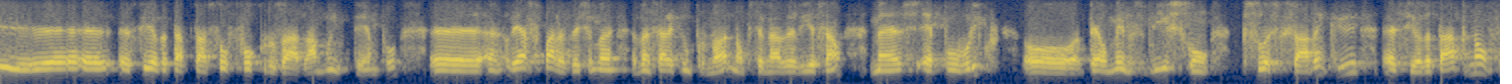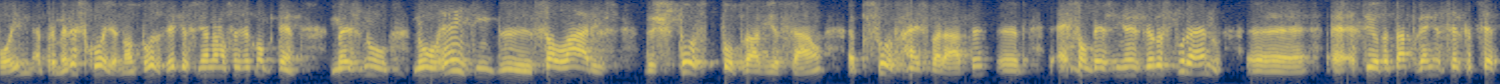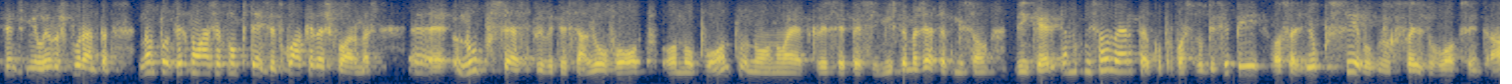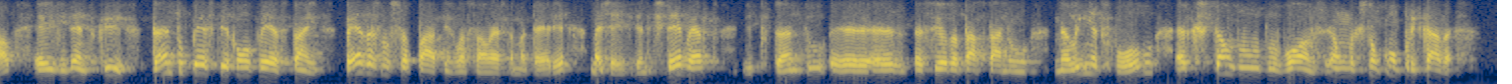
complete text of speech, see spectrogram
eh, a, CIA da TAP está sob fogo cruzado há muito tempo. Uh, aliás, repara, deixa-me avançar aqui um pormenor, não percebo nada de aviação, mas é público, ou pelo menos diz com pessoas que sabem que a da TAP não foi a primeira escolha. Não estou a dizer que a senhora não seja competente, mas no, no ranking de salários de gestores de topo da aviação, a pessoa mais barata uh, são 10 milhões de euros por ano. Uh, a CEO da TAP ganha cerca de 700 mil euros por ano. Não estou a dizer que não haja competência. De qualquer das formas, uh, no processo de privatização, eu volto ao meu ponto, não, não é querer ser pessimista, mas esta comissão de inquérito é uma comissão aberta, com a proposta do PCP. Ou seja, eu percebo os receios do Bloco Central. É evidente que tanto o PST como o PS têm pedras no sapato em relação a esta matéria, mas é evidente que isto é aberto. E, portanto, eh, a CEO da TAP está no, na linha de fogo. A questão do, do bónus é uma questão complicada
